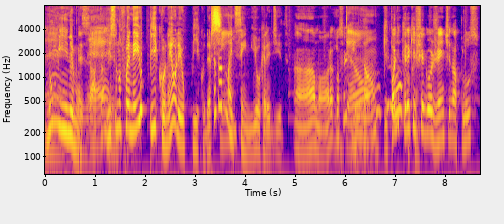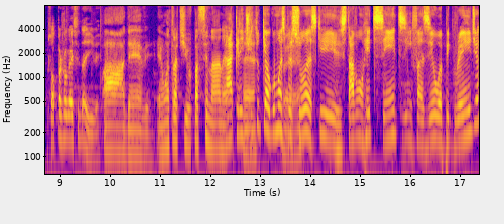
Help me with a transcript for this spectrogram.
No é, mínimo. Exatamente. Isso não foi nem o pico, nem olhei o pico. Deve ter dado mais de 100 mil, acredito. Ah, uma hora com então, certeza. Então, e pode louco, crer que chegou gente na Plus só para jogar esse daí, velho. Ah, deve. É um atrativo para assinar, né? Acredito é. que algumas é. pessoas que estavam reticentes em fazer o upgrade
